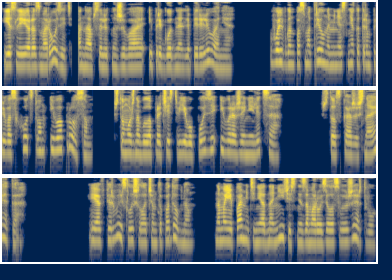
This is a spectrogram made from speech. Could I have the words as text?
Если ее разморозить, она абсолютно живая и пригодная для переливания. Вольфган посмотрел на меня с некоторым превосходством и вопросом что можно было прочесть в его позе и выражении лица. «Что скажешь на это?» Я впервые слышала о чем-то подобном. На моей памяти ни одна нечисть не заморозила свою жертву.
